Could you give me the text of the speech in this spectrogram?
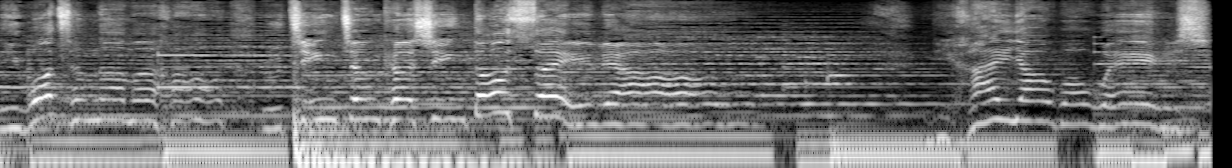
你我曾那么好，如今整颗心都碎了，你还要我微笑。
